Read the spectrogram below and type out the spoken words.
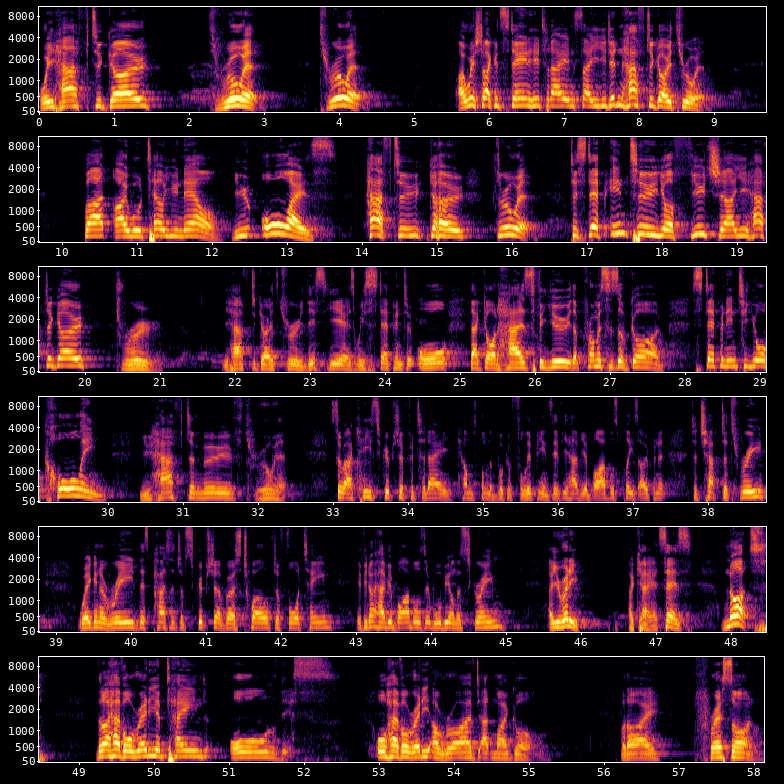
We have to go through it. Through it. I wish I could stand here today and say you didn't have to go through it. But I will tell you now, you always have to go through it. To step into your future, you have to go through you have to go through this year as we step into all that God has for you, the promises of God, stepping into your calling. You have to move through it. So, our key scripture for today comes from the book of Philippians. If you have your Bibles, please open it to chapter 3. We're going to read this passage of scripture, verse 12 to 14. If you don't have your Bibles, it will be on the screen. Are you ready? Okay, it says, Not that I have already obtained all this or have already arrived at my goal, but I press on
